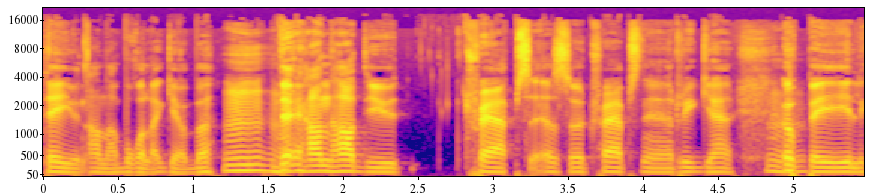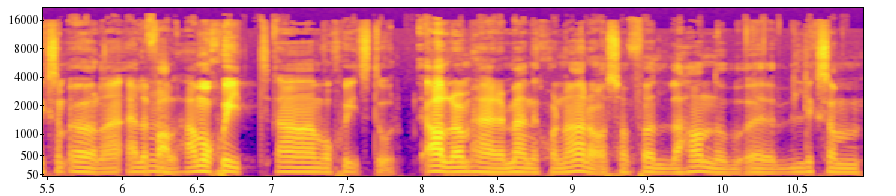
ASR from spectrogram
det är ju en anabola gubbe. Mm. Det, han hade ju traps, alltså traps ner i ryggen här. Mhm. Uppe i liksom öronen i alla fall. Mm. Han var skit, han var skitstor. Alla de här människorna då som följde han och eh, liksom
